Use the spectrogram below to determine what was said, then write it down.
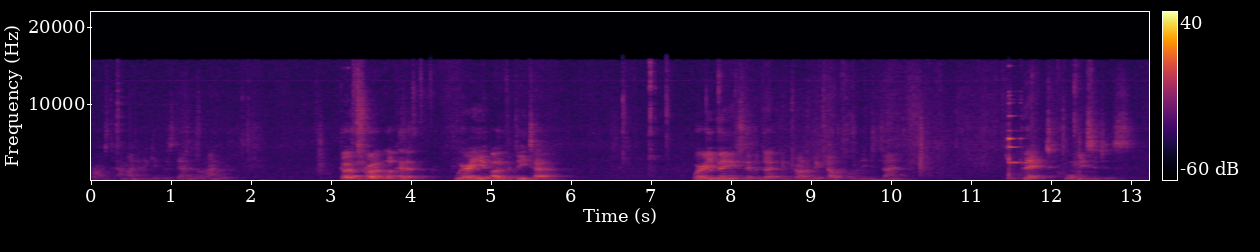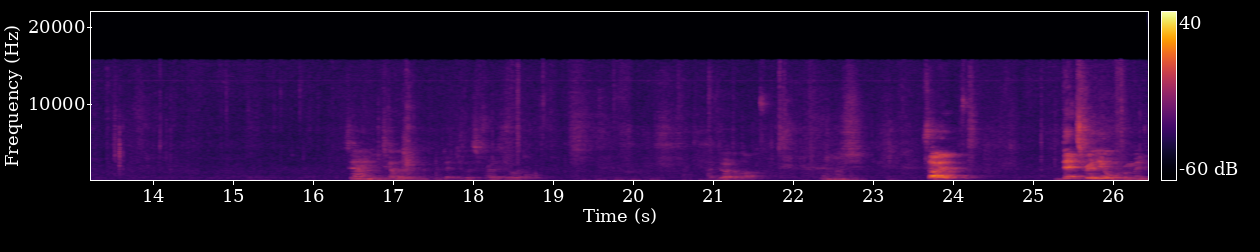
Christ, how am I going to get this down to 100? Go through it, look at it. Where are you over detailing? Where are you being a clever dick and trying to be colourful and entertaining? Get back to core messages. Sounding intelligent with ridiculous phraseology. I do it a lot. So, that's really all from me.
